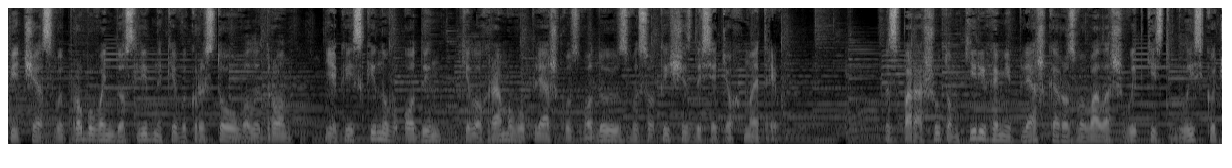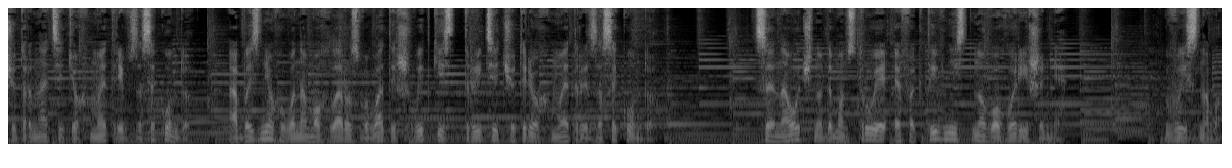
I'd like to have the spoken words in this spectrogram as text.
Під час випробувань дослідники використовували дрон, який скинув 1 кілограмову пляшку з водою з висоти 60 метрів. З парашутом Кірігамі пляшка розвивала швидкість близько 14 метрів за секунду, а без нього вона могла розвивати швидкість 34 метри за секунду. Це наочно демонструє ефективність нового рішення. Висновок.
